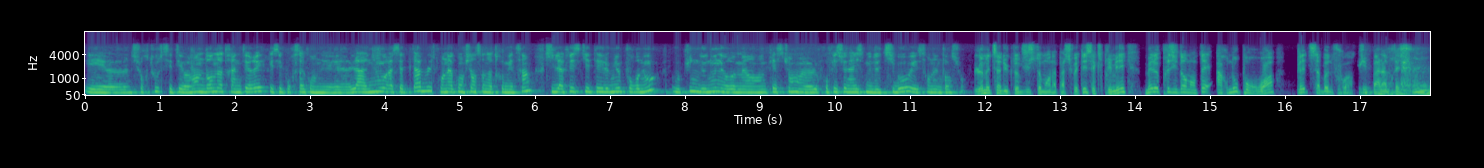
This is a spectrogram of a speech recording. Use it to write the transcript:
et euh, surtout c'était vraiment dans notre intérêt et c'est pour ça qu'on est là, nous, à cette table, qu'on a confiance en notre médecin, qu'il a fait ce qui était le mieux pour nous. Aucune de nous ne remet en question euh, le professionnalisme de Thibaut et son intention. Le médecin du club, justement, n'a pas souhaité s'exprimer, mais le président nantais Arnaud Pourroy sa bonne foi. J'ai pas l'impression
